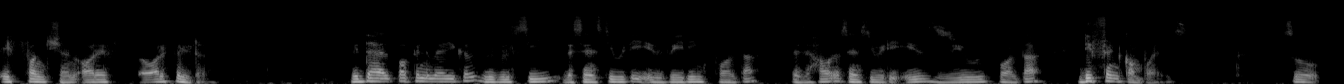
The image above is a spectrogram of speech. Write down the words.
if function or if or a filter. With the help of a numerical, we will see the sensitivity is varying for the how the sensitivity is used for the different components. So,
